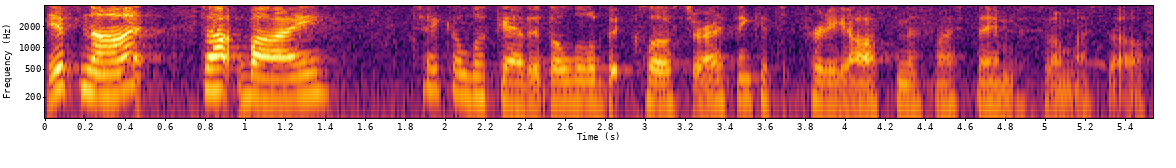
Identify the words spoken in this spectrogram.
If not, stop by, take a look at it a little bit closer. I think it's pretty awesome if I say so myself.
